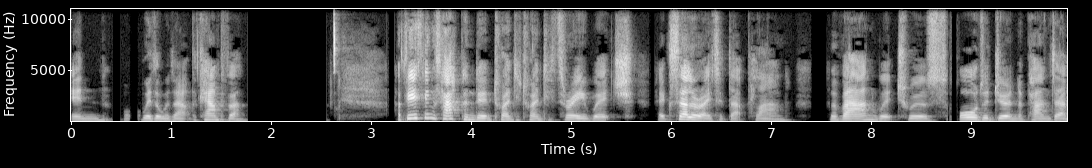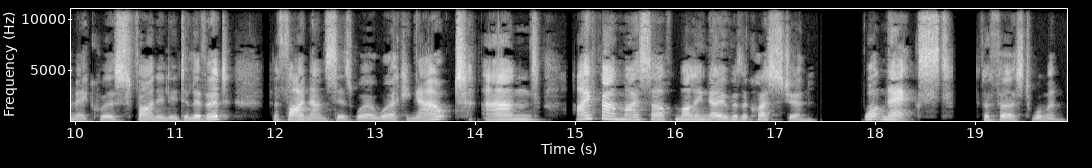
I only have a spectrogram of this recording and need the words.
in with or without the camper van. A few things happened in 2023 which accelerated that plan. The van, which was ordered during the pandemic, was finally delivered. The finances were working out, and I found myself mulling over the question what next for First Woman?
